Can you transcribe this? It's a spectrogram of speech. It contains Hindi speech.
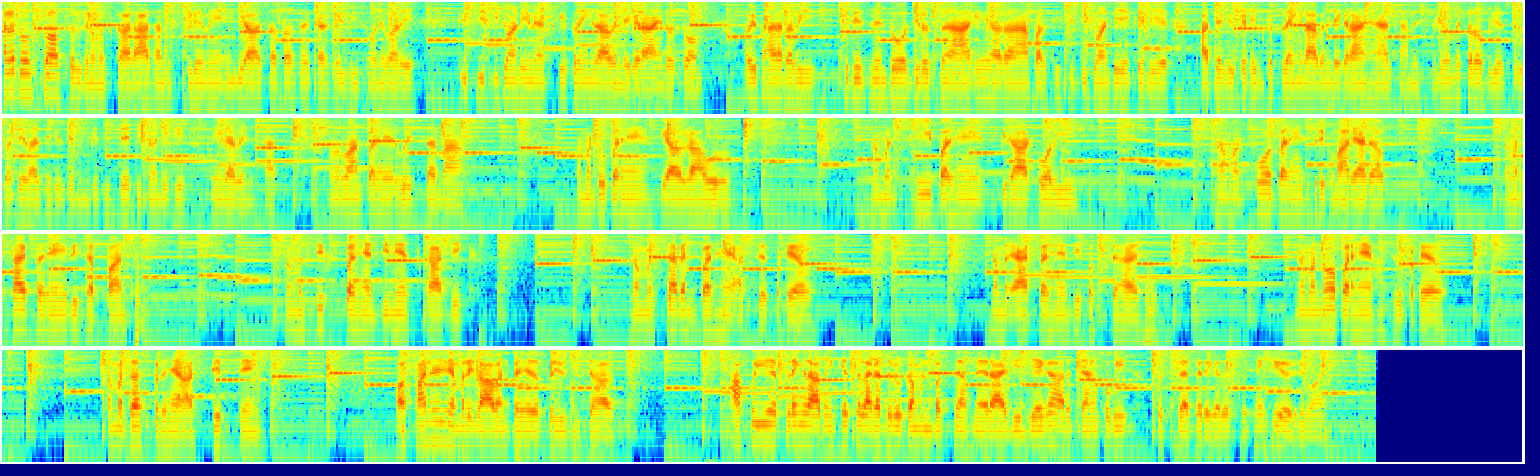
हेलो दोस्तों, आप सभी को नमस्कार। आज हम इस वीडियो में इंडिया और साउथ अफ्रीका के बीच होने वाले तीसरी टी ट्वेंटी मैच के प्लेइंग इलेवन लेकर आए हैं दोस्तों अभी भारत अभी सीरीज़ में दो ज़ीरो से आगे है और यहाँ पर तीसरी टी ट्वेंटी के लिए भारतीय क्रिकेट टीम के प्लेइंग इलेवन लेकर आए हैं। आज हम इस वीडियो में, चलो वीडियो शुरू करते हैं भारतीय क्रिकेट टीम के तीसरे टी ट्वेंटी के प्लेइंग इलेवन के साथ। नंबर वन पर है रोहित शर्मा। नंबर टू पर हैं के राहुल नंबर थ्री पर हैं विराट कोहली। नंबर फोर पर हैं सूर्य कुमार यादव। नंबर फाइव पर हैं ऋषभ पंत। नंबर सिक्स पर हैं दिनेश कार्तिक। नंबर सेवन पर हैं अक्षर पटेल। नंबर एट पर हैं दीपक चहर। नंबर नौ पर हैं हर्षल पटेल। नंबर दस पर हैं अर्शदीप सिंह। और फाइनली नंबर इलेवन पर है दोस्तों यूजी चहल। आपको यह प्लेइंग इलेवन कैसा लगा ज़रूर कमेंट बॉक्स में अपने राय दीजिएगा और चैनल को भी सब्सक्राइब करिएगा दोस्तों। Thank you everyone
